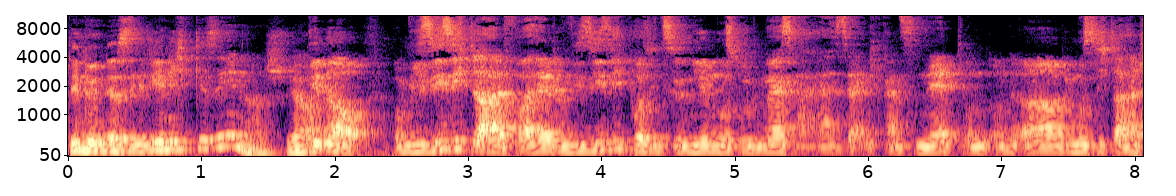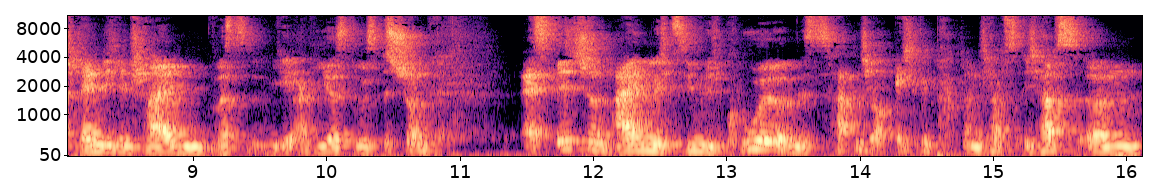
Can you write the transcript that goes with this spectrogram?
Den du in der Serie nicht gesehen hast, ja? Genau. Und wie sie sich da halt verhält und wie sie sich positionieren muss, wo du merkst, ah, das ist ja eigentlich ganz nett und, und äh, du musst dich dann halt ständig entscheiden, was, wie agierst du. Es ist schon, es ist schon eigentlich ziemlich cool und es hat mich auch echt gepackt. Und ich hab's, ich hab's, ähm,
